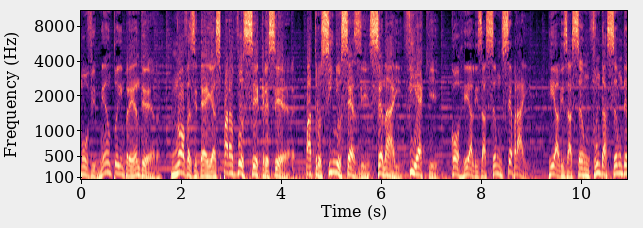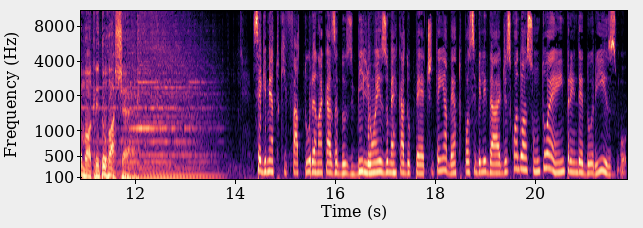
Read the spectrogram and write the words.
Movimento Empreender. Novas ideias para você crescer. Patrocínio SESI, Senai, FIEC. Correalização Sebrae. Realização Fundação Demócrito Rocha. Segmento que fatura na casa dos bilhões, o mercado pet tem aberto possibilidades quando o assunto é empreendedorismo.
